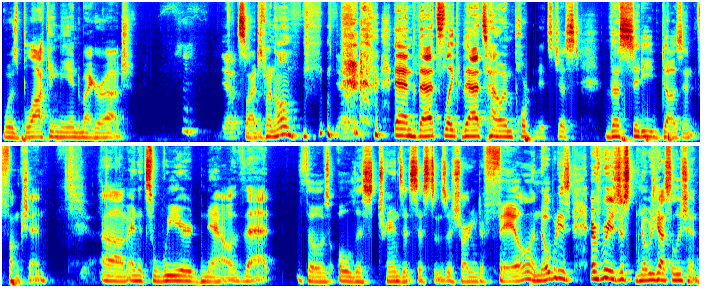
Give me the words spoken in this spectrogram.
was blocking me into my garage. Yep. So I just went home. Yep. and that's like, that's how important it's just the city doesn't function. Um, and it's weird now that those oldest transit systems are starting to fail and nobody's everybody's just nobody's got a solution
